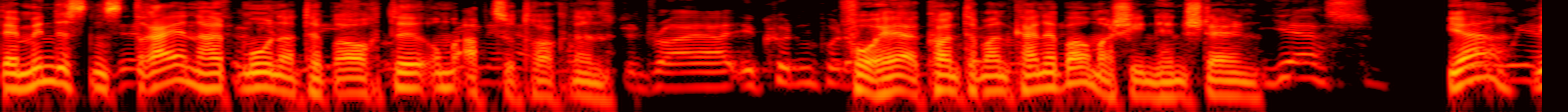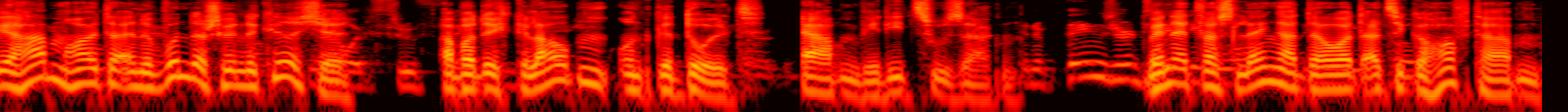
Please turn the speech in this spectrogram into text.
der mindestens dreieinhalb Monate brauchte, um abzutrocknen. Vorher konnte man keine Baumaschinen hinstellen. Ja, wir haben heute eine wunderschöne Kirche, aber durch Glauben und Geduld erben wir die Zusagen. Wenn etwas länger dauert, als Sie gehofft haben,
